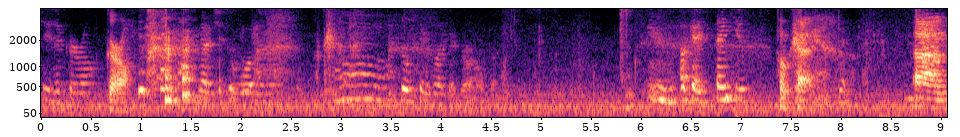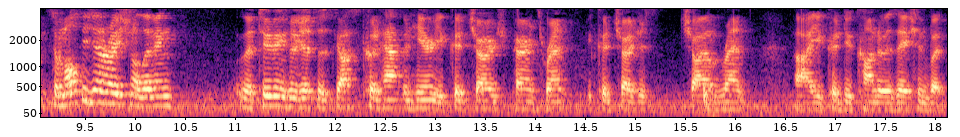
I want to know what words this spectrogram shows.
She's a girl. Girl. No, she's a woman. Still seems like a girl, but. Okay, thank you. Okay. Um, so multi-generational living, the two things we just discussed could happen here. You could charge parents rent. You could charge child rent. Uh, you could do condoization, but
